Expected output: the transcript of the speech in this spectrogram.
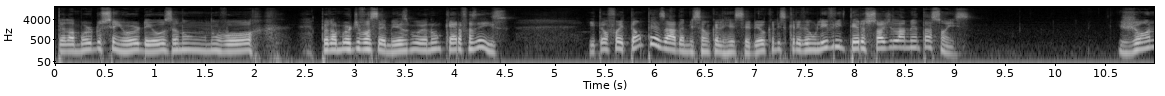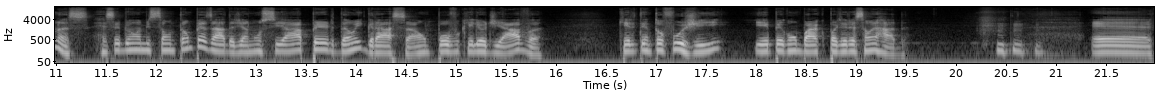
pelo amor do Senhor, Deus, eu não, não vou. Pelo amor de você mesmo, eu não quero fazer isso. Então foi tão pesada a missão que ele recebeu que ele escreveu um livro inteiro só de lamentações. Jonas recebeu uma missão tão pesada de anunciar perdão e graça a um povo que ele odiava que ele tentou fugir e pegou um barco para a direção errada. É,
